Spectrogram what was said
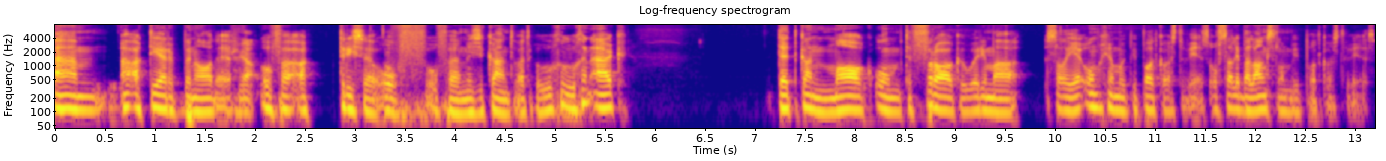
um, 'n akteur benader Ja. of 'n aktrise of of 'n musikant wat ek hoe hoe gaan ek dit kan maak om te vra ek hoor jy maar sal jy omgee om op die podcast te wees of sal jy belangstel om op die podcast te wees.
